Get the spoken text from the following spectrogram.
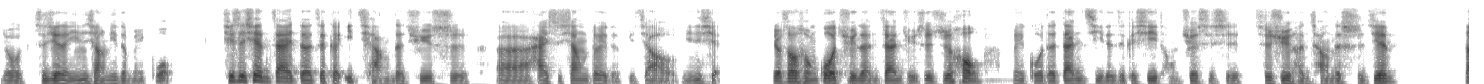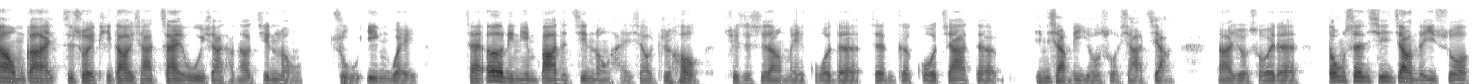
有世界的影响力的美国，其实现在的这个一强的趋势，呃，还是相对的比较明显。有时候从过去冷战局势之后，美国的单极的这个系统确实是持续很长的时间。那我们刚才之所以提到一下债务，一下谈到金融，主因为在二零零八的金融海啸之后，确实是让美国的整个国家的影响力有所下降。那有所谓的东升西降的一说，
